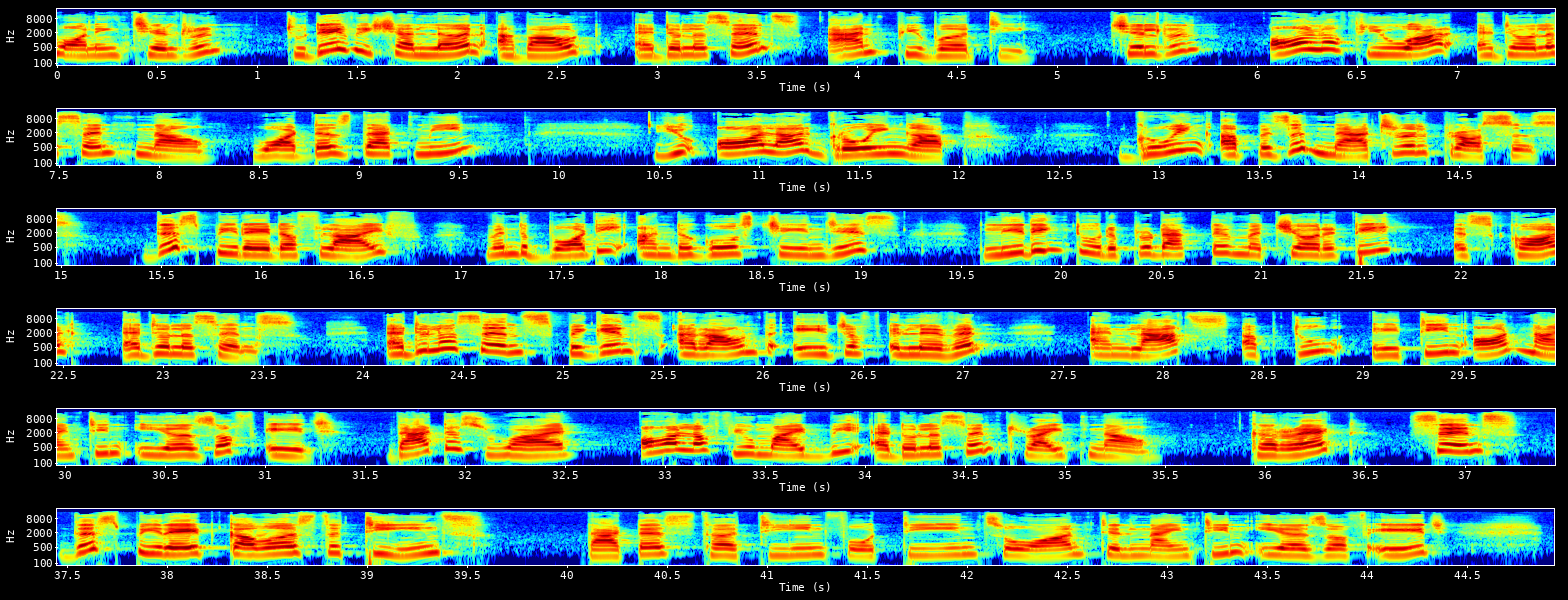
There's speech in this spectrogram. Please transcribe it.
morning children. Today we shall learn about adolescence and puberty. Children, all of you are adolescent now. What does that mean? You all are growing up. Growing up is a natural process. This period of life when the body undergoes changes leading to reproductive maturity is called adolescence. Adolescence begins around the age of 11 and lasts up to 18 or 19 years of age. That is why all of you might be adolescent right now. Correct? Since this period covers the teens, that is 13, 14, so on till 19 years of age,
